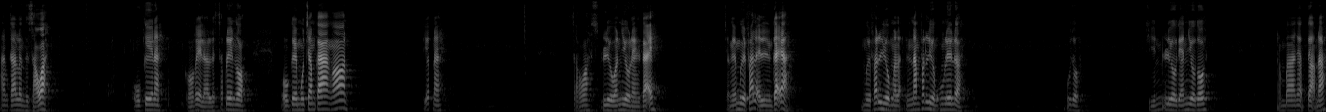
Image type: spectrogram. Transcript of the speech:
20k lần thứ 6 à? Ok này Có vẻ là sắp lên rồi. Ok 100k ngon. Tiếp này. 6 à, liều ăn nhiều này gãy. Chẳng lẽ 10 phát lại gãy à? 10 phát liều mà lại 5 phát liều mà không lên được à? Ui rồi 9 liều thì ăn nhiều thôi. 53 nhận tạm đã.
